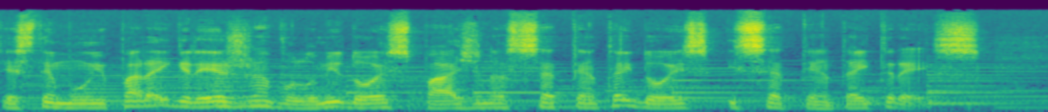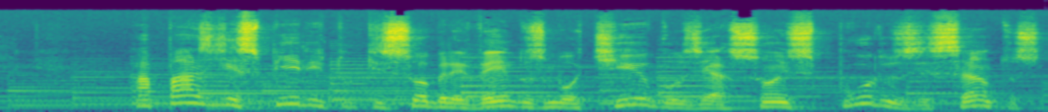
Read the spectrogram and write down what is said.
Testemunho para a Igreja, volume 2, páginas 72 e 73. A paz de espírito que sobrevém dos motivos e ações puros e santos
